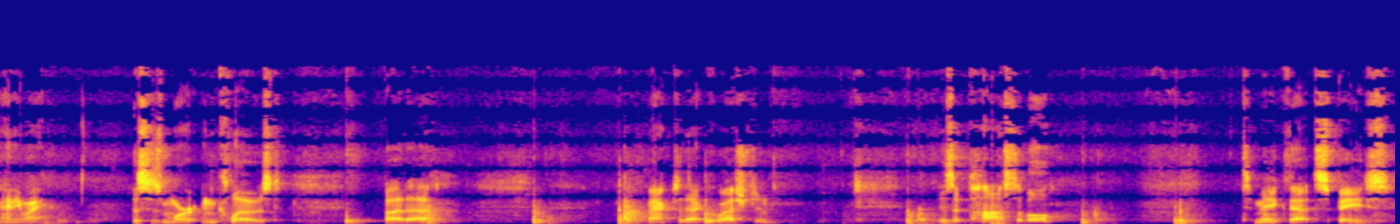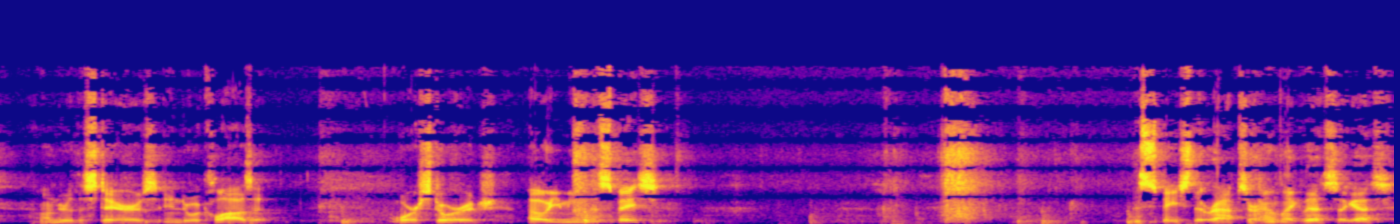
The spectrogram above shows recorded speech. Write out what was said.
Anyway, this is more enclosed. But uh, back to that question. Is it possible to make that space under the stairs into a closet or storage? Oh, you mean this space? This space that wraps around like this, I guess?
